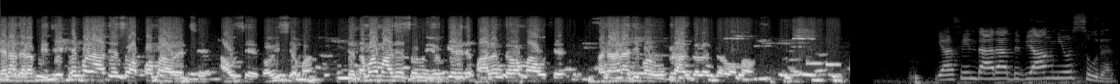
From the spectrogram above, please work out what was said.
તેના તરફથી જે કંઈ પણ આદેશો આપવામાં આવે છે, આવશે ભવિષ્યમાં. તે તમામ આદેશોનું યોગ્ય રીતે પાલન કરવામાં આવશે અને આનાથી પણ ઉગ્ર આંદોલન કરવામાં આવશે. યાસીન દારા દિવ્યાંગ ન્યૂઝ સુરત.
